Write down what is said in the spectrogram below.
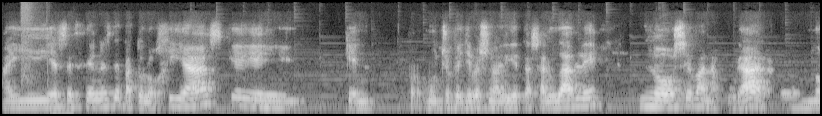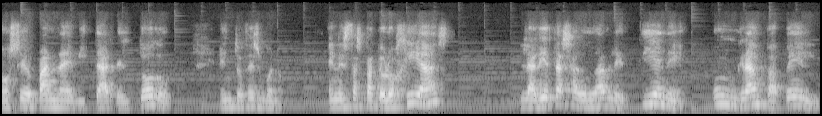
Hay excepciones de patologías que, que, por mucho que lleves una dieta saludable, no se van a curar o no se van a evitar del todo. Entonces, bueno, en estas patologías, la dieta saludable tiene un gran papel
